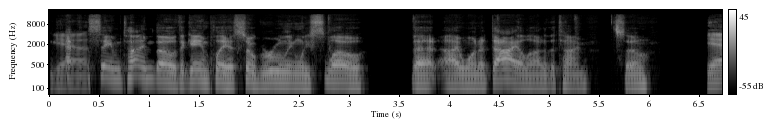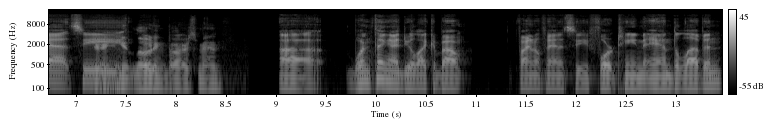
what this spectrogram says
Yeah. At the same time, though, the gameplay is so gruelingly slow that I want to die a lot of the time. So Yeah, see at loading bars, man. uh one thing I do like about Final Fantasy 14 and 11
